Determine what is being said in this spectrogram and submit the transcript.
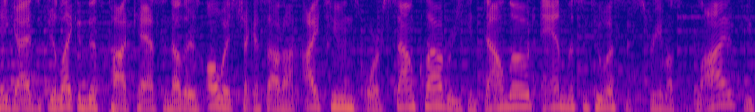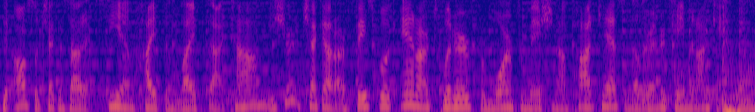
Hey guys, if you're liking this podcast and others, always check us out on iTunes or SoundCloud where you can download and listen to us and stream us live. You can also check us out at cm-life.com. Be sure to check out our Facebook and our Twitter for more information on podcasts and other entertainment on campus.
